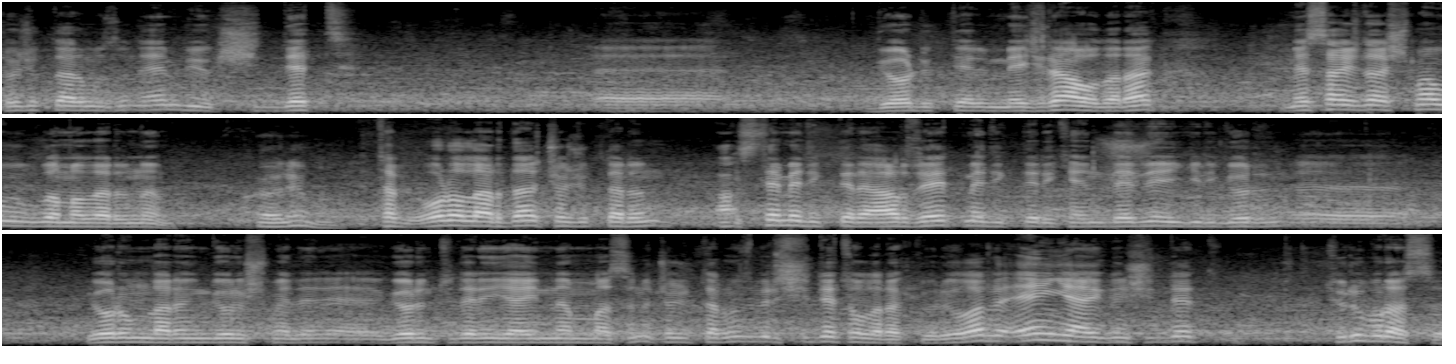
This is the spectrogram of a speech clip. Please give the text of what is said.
çocuklarımızın en büyük şiddet e, gördükleri mecra olarak mesajlaşma uygulamalarını Öyle mi? Tabii oralarda çocukların A- istemedikleri, arzu etmedikleri kendileriyle ilgili görün, e, yorumların, görüşmeleri, e, görüntülerin yayınlanmasını çocuklarımız bir şiddet olarak görüyorlar ve en yaygın şiddet türü burası.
